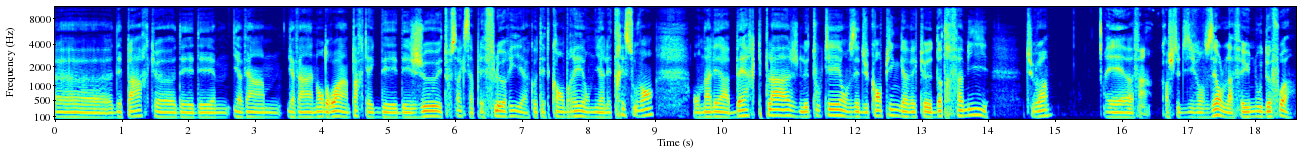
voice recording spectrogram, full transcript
des parcs, des, des, il y avait un, il y avait un endroit, un parc avec des, des jeux et tout ça qui s'appelait Fleury à côté de Cambrai. On y allait très souvent. On allait à Berck plage, le Touquet. On faisait du camping avec d'autres familles, tu vois. Et enfin, quand je te dis on faisait, on l'a fait une ou deux fois,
